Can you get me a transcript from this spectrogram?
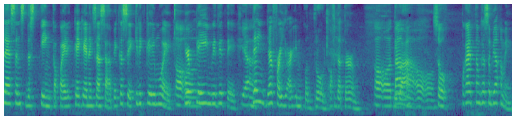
lessens the sting kapag kay kayo nagsasabi kasi kiniklaim mo eh. Oo. You're playing with it eh. Yeah. Then, therefore, you are in control of the term. Oo, Di tama. Oo. So, pagkat nagsasabihan kami,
